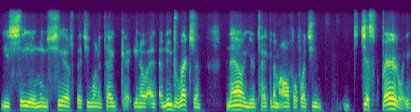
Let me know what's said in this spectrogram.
you see a new shift that you want to take uh, you know a, a new direction. Now you're taking them off of what you just barely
